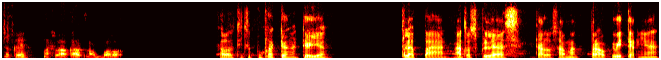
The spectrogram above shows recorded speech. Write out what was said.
oke masuk akal lombok Kalau di Cepu kadang ada yang 8 atau 11 kalau sama witirnya.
